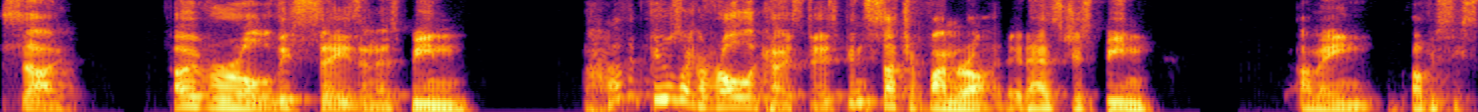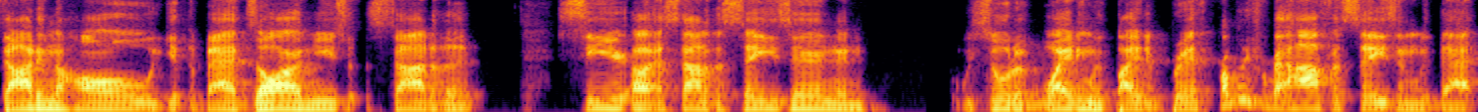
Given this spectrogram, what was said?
so overall, this season has been it feels like a roller coaster. It's been such a fun ride. It has just been, I mean, obviously starting the hole, we get the bad Zion news at the start of the se- uh, start of the season, and we sort of waiting with bated breath, probably for about half a season with that.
